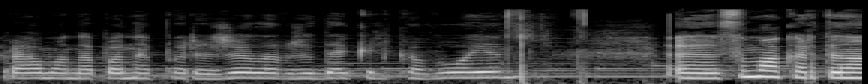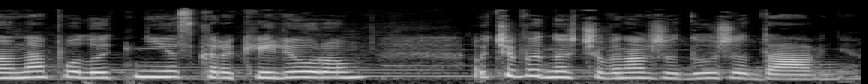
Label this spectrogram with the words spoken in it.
рама, напевне, пережила вже декілька воєн. Е, сама картина на полотні з кракелюром. Очевидно, що вона вже дуже давня.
